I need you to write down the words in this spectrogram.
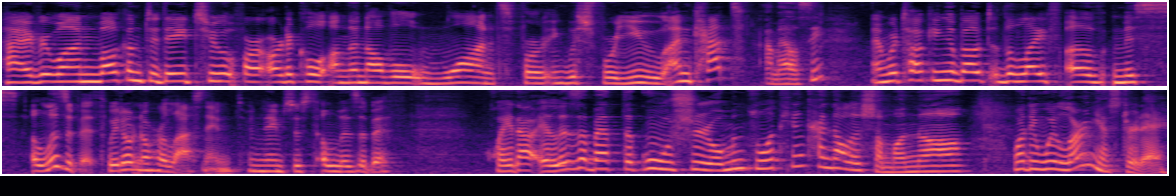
Hi everyone, welcome to day two of our article on the novel Want for English for You. I'm Kat. I'm Elsie. And we're talking about the life of Miss Elizabeth. We don't know her last name. Her name's just Elizabeth. 回到 Elizabeth 的故事，我们昨天看到了什么呢？What did we learn yesterday?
